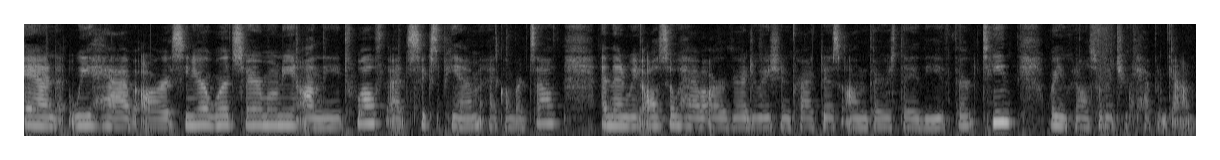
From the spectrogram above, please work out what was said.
and we have our senior awards ceremony on the 12th at 6 p.m. at Glenbard South, and then we also have our graduation practice on Thursday, the 13th, where you can also get your cap and gown.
